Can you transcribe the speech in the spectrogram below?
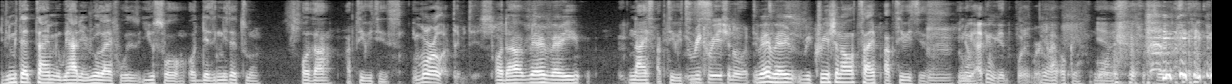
the limited time we had in real life was used for or designated to other activities, Immoral activities. other very very nice activities, Recreational activities. very very recreational type activities. Mm-hmm. You know. We- I think we get the point, bro. Yeah. Okay. Yeah.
